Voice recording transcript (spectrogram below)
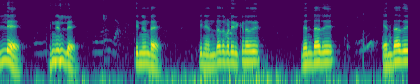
ഇല്ലേ? തിന്നില്ലേ തിന്നണ്ടേ പിന്നെ എന്താ ഇവിടെ ഇരിക്കണത്? ഇതെന്താ ഇത്? എന്താ ഇത്?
